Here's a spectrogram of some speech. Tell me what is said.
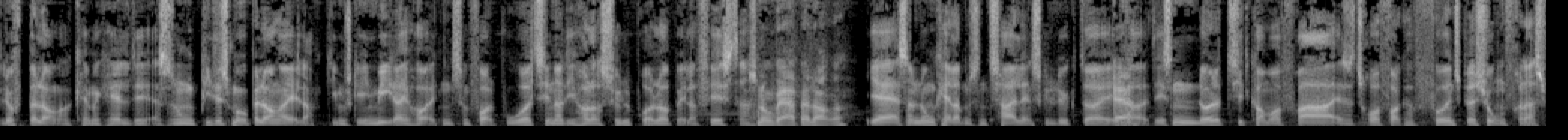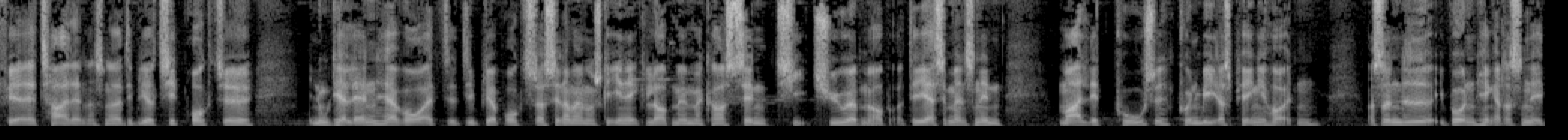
luftballoner, kan man kalde det. Altså sådan nogle bitte små balloner, eller de er måske en meter i højden, som folk bruger til, når de holder sølvbryllup eller fester. Sådan nogle værballoner? Ja, altså nogen kalder dem sådan thailandske lygter, eller Ja. det er sådan noget, der tit kommer fra, altså jeg tror, folk har fået inspiration fra deres ferie i Thailand og sådan noget. Det bliver jo tit brugt til, i nogle af de her lande her, hvor at de bliver brugt, så sender man måske en enkelt op, men man kan også sende 10-20 af dem op, og det er simpelthen sådan en meget let pose på en meters penge i højden, og så nede i bunden hænger der sådan et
